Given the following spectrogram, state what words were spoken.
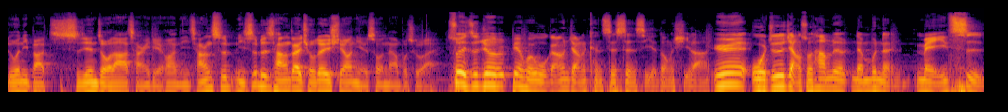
如果你把时间轴拉长一点的话，你常是你是不是常常在球队需要你的时候拿不出来？所以这就变回我刚刚讲的 consistency 的东西啦。因为我就是讲。讲说他们能不能每一次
